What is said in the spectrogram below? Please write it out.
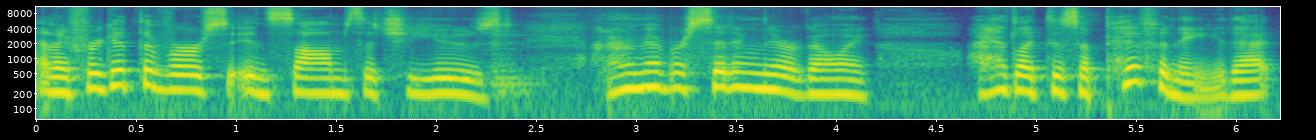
And I forget the verse in Psalms that she used. And I remember sitting there going, I had like this epiphany that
